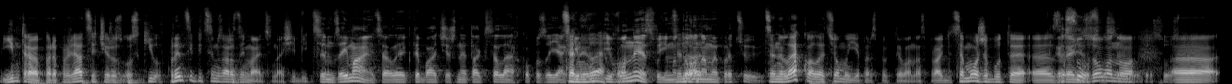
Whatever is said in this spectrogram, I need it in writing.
Їм треба переправлятися через Оскіл. В принципі, цим зараз займаються наші бійці. цим займаються, але як ти бачиш, не так все легко, поза як Це і, легко. і вони своїми Це не дронами працюють. Це нелегко, але цьому є перспектива. Насправді це може бути зреалізовано. все, ресурси.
